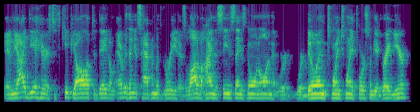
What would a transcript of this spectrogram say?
And the idea here is to keep you all up to date on everything that's happening with GREE. There's a lot of behind the scenes things going on that we're, we're doing. 2024 is going to be a great year.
